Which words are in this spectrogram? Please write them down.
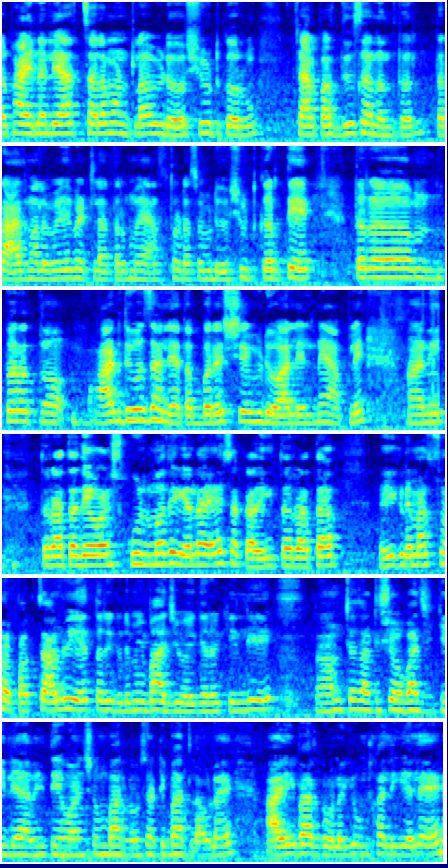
तर फायनली आज चला म्हटलं व्हिडिओ शूट करू. चार पाच दिवसानंतर. तर आज मला वेळ भेटला तर मी आज थोडासा व्हिडिओ शूट करते. तर परत आठ दिवस झाले आता बरेचसे व्हिडिओ आलेले नाही आपले. आणि तर आता देवांश स्कूलमध्ये गेला आहे सकाळी. तर आता इकडे माझा स्वयंपाक चालू आहे. तर इकडे मी भाजी वगैरे केली आहे. आमच्यासाठी शेवभाजी केली आणि देवांश भार्गवसाठी भात लावला आहे आई भार्गवला घेऊन खाली गेले आहे.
